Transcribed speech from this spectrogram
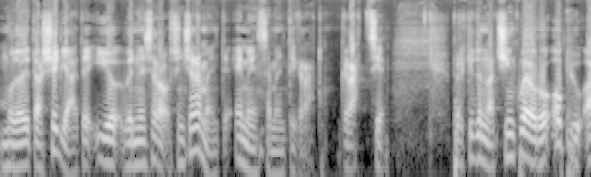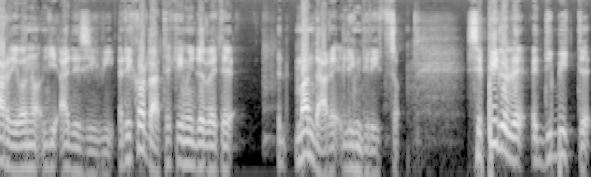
modalità scegliate, io ve ne sarò sinceramente immensamente grato. Grazie. Per chi dona 5 euro o più arrivano gli adesivi. Ricordate che mi dovete mandare l'indirizzo. Se pillole di bit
